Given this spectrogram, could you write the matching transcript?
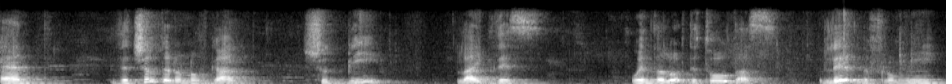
And the children of God should be like this. When the Lord told us, Learn from me,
